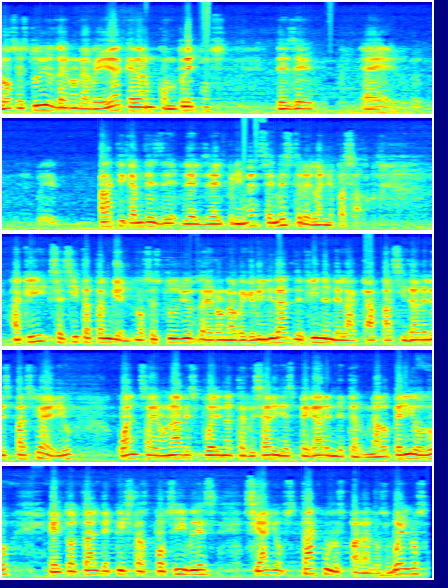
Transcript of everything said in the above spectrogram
Los estudios de aeronavegabilidad quedaron completos desde eh, eh, prácticamente desde, el primer semestre del año pasado. Aquí se cita también, los estudios de aeronavegabilidad definen la capacidad del espacio aéreo, cuántas aeronaves pueden aterrizar y despegar en determinado periodo, el total de pistas posibles, si hay obstáculos para los vuelos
